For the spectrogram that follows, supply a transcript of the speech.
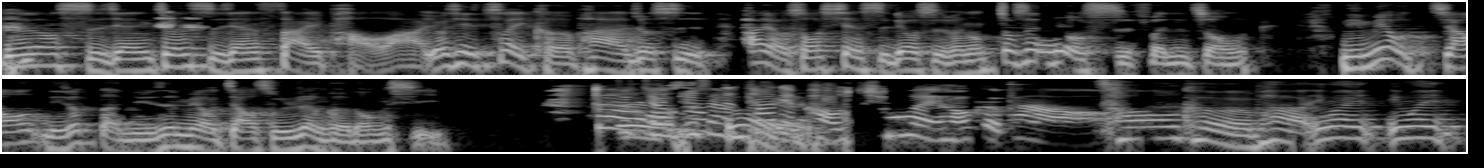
就是用时间跟时间赛跑啊，尤其最可怕的就是他有时候限时六十分钟，就是六十分钟，你没有教，你就等于是没有教出任何东西。对啊，我差差点跑输哎，好可怕哦，超可怕，因为因为。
